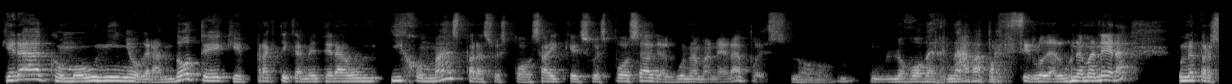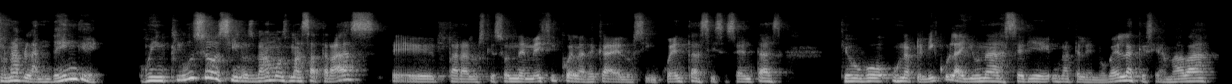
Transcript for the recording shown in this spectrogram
que era como un niño grandote que prácticamente era un hijo más para su esposa y que su esposa de alguna manera pues lo, gobernaba, por decirlo de alguna manera, una persona blandengue o incluso si nos vamos más atrás, eh, para los que son de México, en la década de los 50 y 60, que hubo una película y una serie, una telenovela que se llamaba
